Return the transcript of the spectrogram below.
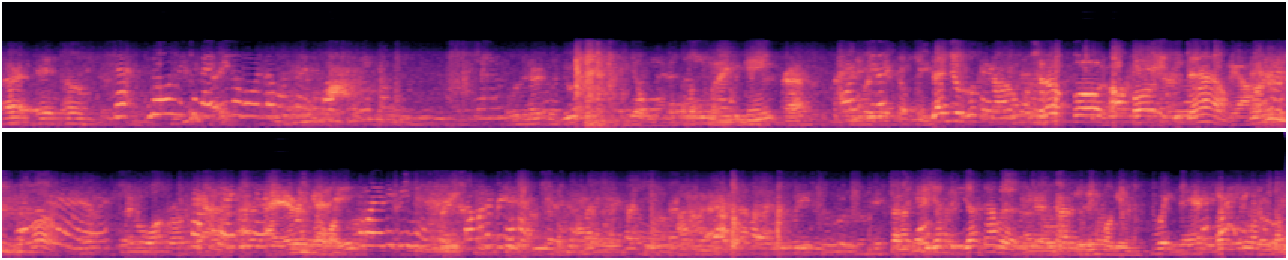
Alright, and, um, No, can I be the one that was what the nurse will do? Yo, man, playing the game. I want to be the Then you look down. Shut up, fuck. I'll fuck you down. Fuck. I already got eight. I want to be him. I want to be him. Like, you have to, have to have a, you baseball game. Wait, there? What do you want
